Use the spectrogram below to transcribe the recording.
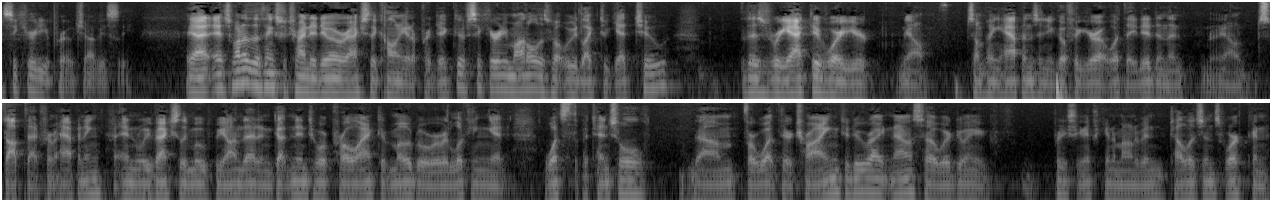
security approach, obviously. Yeah, it's one of the things we're trying to do. We're actually calling it a predictive security model, is what we would like to get to. There's reactive, where you're, you know, something happens and you go figure out what they did and then you know stop that from happening. And we've actually moved beyond that and gotten into a proactive mode where we're looking at what's the potential um, for what they're trying to do right now. So we're doing a pretty significant amount of intelligence work and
